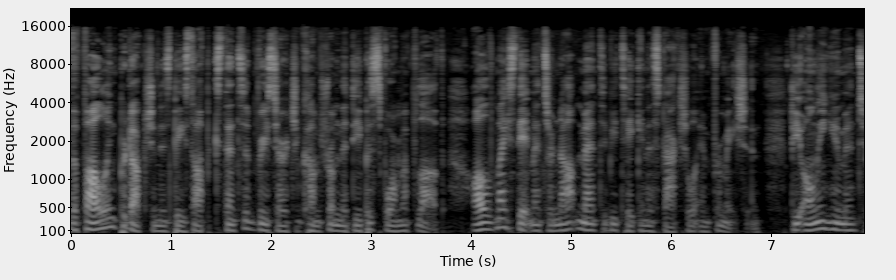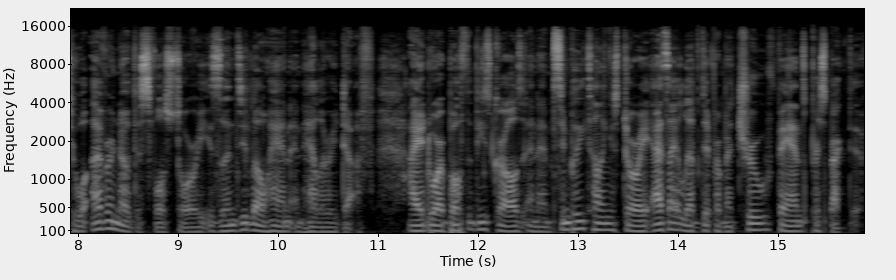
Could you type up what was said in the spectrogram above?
The following production is based off extensive research and comes from the deepest form of love. All of my statements are not meant to be taken as factual information. The only humans who will ever know this full story is Lindsay Lohan and Hilary Duff. I adore both of these girls and am simply telling a story as I lived it from a true fan's perspective,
